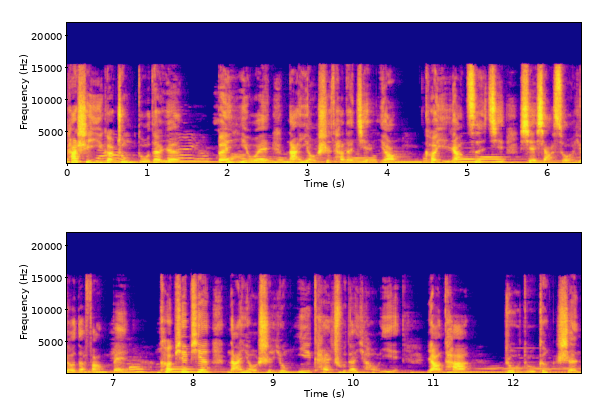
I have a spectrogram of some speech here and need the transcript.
她是一个中毒的人，本以为男友是她的解药。”可以让自己卸下所有的防备，可偏偏男友是庸医开出的药引，让她入毒更深。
